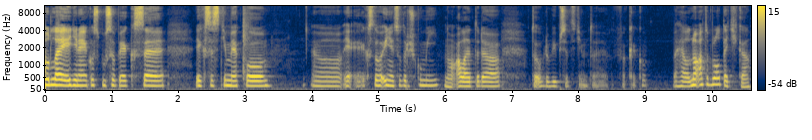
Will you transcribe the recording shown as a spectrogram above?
tohle je jediný jako způsob, jak se, jak se s tím jako, uh, jak, z toho i něco trošku mít, no, ale teda to období předtím, to je fakt jako hell. No a to bylo teďka.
